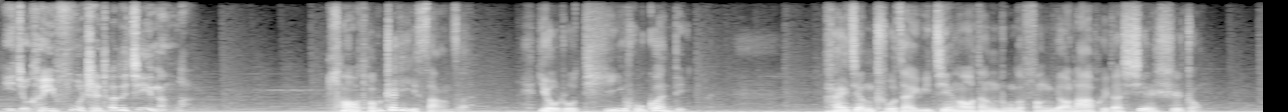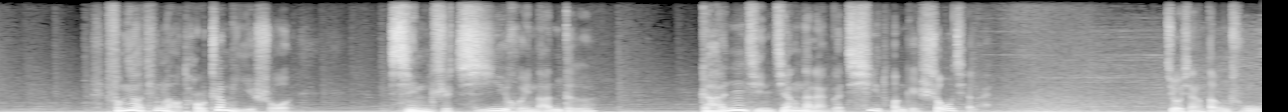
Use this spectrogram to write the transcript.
你就可以复制他的技能了。”老头这一嗓子。犹如醍醐灌顶，还将处在于煎熬当中的冯耀拉回到现实中。冯耀听老头这么一说，心知机会难得，赶紧将那两个气团给收起来，就像当初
